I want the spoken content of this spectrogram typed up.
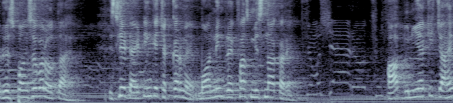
रिस्पॉन्सिबल होता है। इसलिए डाइटिंग के चक्कर में मॉर्निंग ब्रेकफास्ट मिस ना करें। आप दुनिया की चाहे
